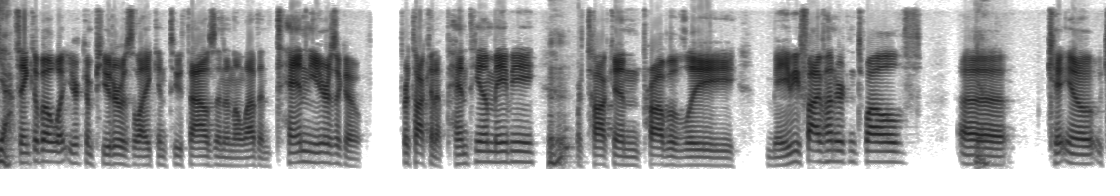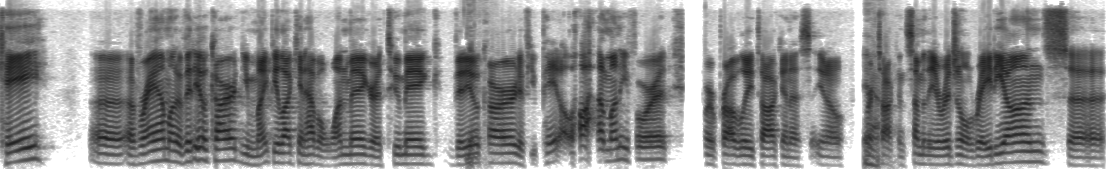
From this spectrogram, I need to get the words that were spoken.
Yeah. Think about what your computer was like in 2011, 10 years ago. We're talking a Pentium, maybe. Mm-hmm. We're talking probably maybe 512 uh, yeah. K, you know, K uh, of RAM on a video card. You might be lucky and have a one meg or a two meg video yeah. card if you paid a lot of money for it. We're probably talking a you know we're talking some of the original Radeons. Uh,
